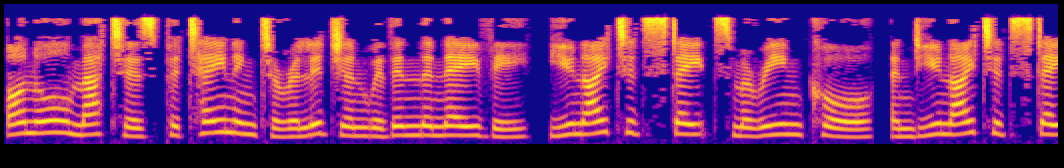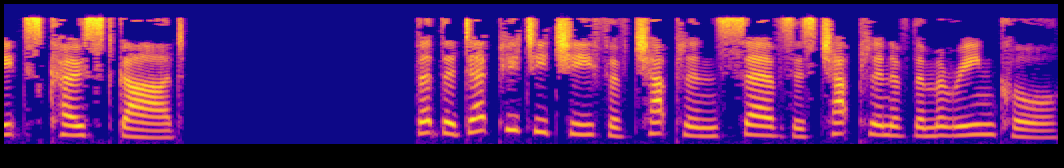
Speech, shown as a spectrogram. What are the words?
"...on all matters pertaining to religion within the Navy, United States Marine Corps, and United States Coast Guard." But the Deputy Chief of Chaplains serves as Chaplain of the Marine Corps,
